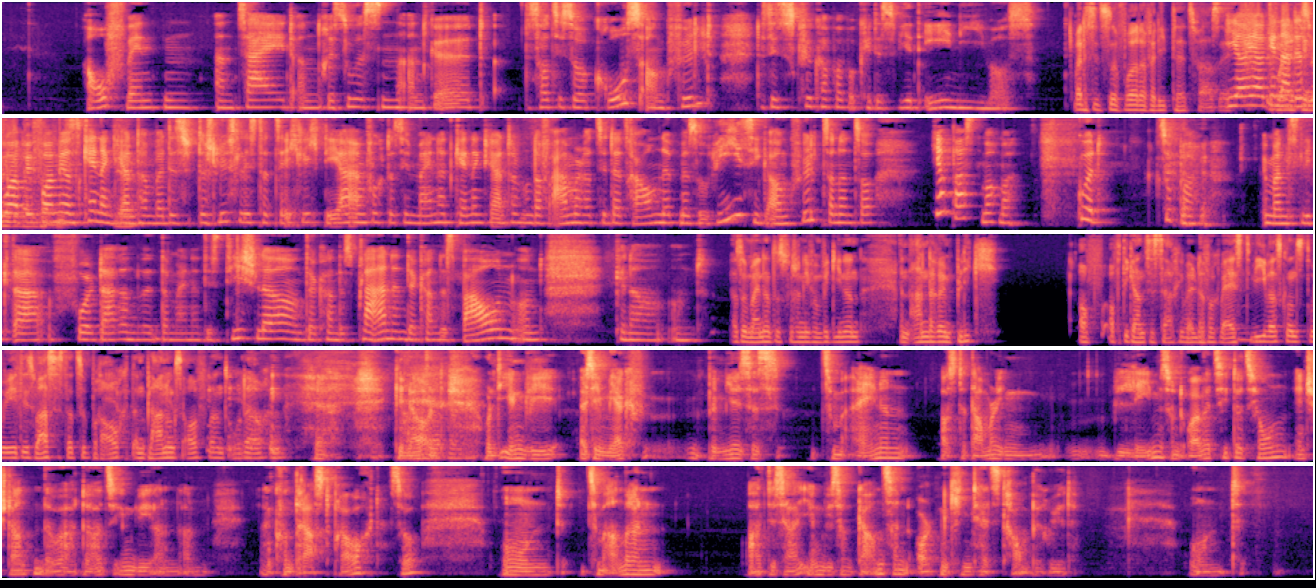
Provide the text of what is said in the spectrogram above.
aufwenden an Zeit, an Ressourcen, an Geld. Das hat sich so groß angefühlt, dass ich das Gefühl gehabt habe, okay, das wird eh nie was. War das jetzt nur vor der Verliebtheitsphase? Ja, ja, genau. Das war, bevor wir uns kennengelernt ja. haben, weil das, der Schlüssel ist tatsächlich der einfach, dass ich meinen halt kennengelernt habe und auf einmal hat sich der Traum nicht mehr so riesig angefühlt, sondern so, ja, passt, mach mal. Gut, super. Ich meine, das liegt da voll daran, weil der meiner ist Tischler und der kann das planen, der kann das bauen und genau und also meiner hat das wahrscheinlich von Beginn an einen anderen Blick auf, auf die ganze Sache, weil du einfach weißt, wie was konstruiert ist, was es dazu braucht, an Planungsaufwand oder auch ein ja, Genau, und, und irgendwie, also ich merke, bei mir ist es zum einen aus der damaligen Lebens- und Arbeitssituation entstanden, da, war, da hat es irgendwie an, an, an Kontrast braucht, so. Und zum anderen hat es auch irgendwie so einen ganz einen alten Kindheitstraum berührt. Und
